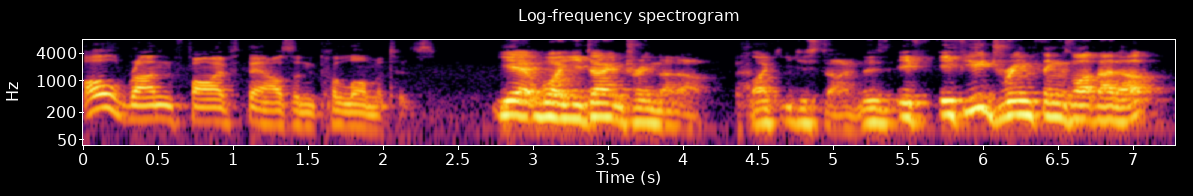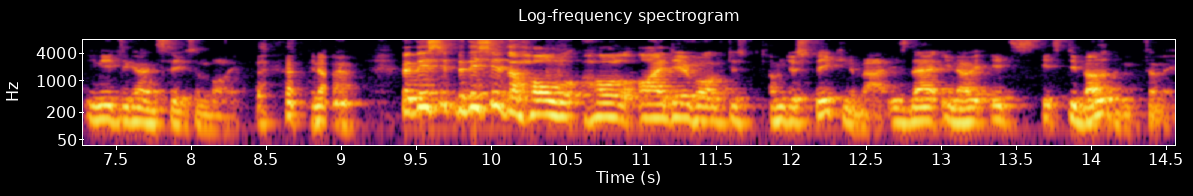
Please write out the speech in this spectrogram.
I'll run five thousand kilometers. Yeah, well, you don't dream that up. Like you just don't. There's, if if you dream things like that up, you need to go and see somebody. You know. but this but this is the whole whole idea of what I'm just I'm just speaking about is that you know it's it's development for me.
